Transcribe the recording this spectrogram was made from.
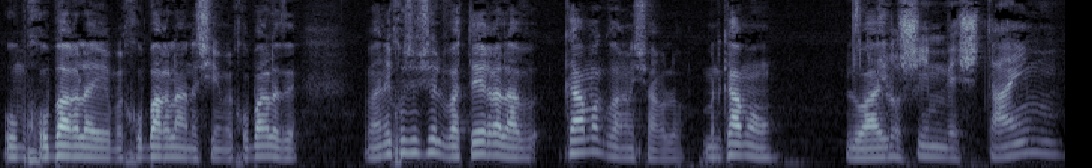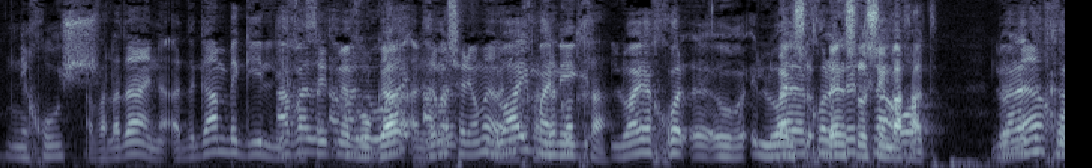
הוא מחובר לעיר, מחובר לאנשים, מחובר לזה. ואני חושב שלוותר עליו, כמה כבר נשאר לו? בן כמה הוא? לואי? 32, ניחוש. אבל עדיין, גם בגיל אבל- יחסית אבל מבוגר, לואי- זה אבל מה שאני אומר, אני מחזק אותך. לואי יכול, אה, לואי יכול לתת לך 31. עוד- במאה לתת לך.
